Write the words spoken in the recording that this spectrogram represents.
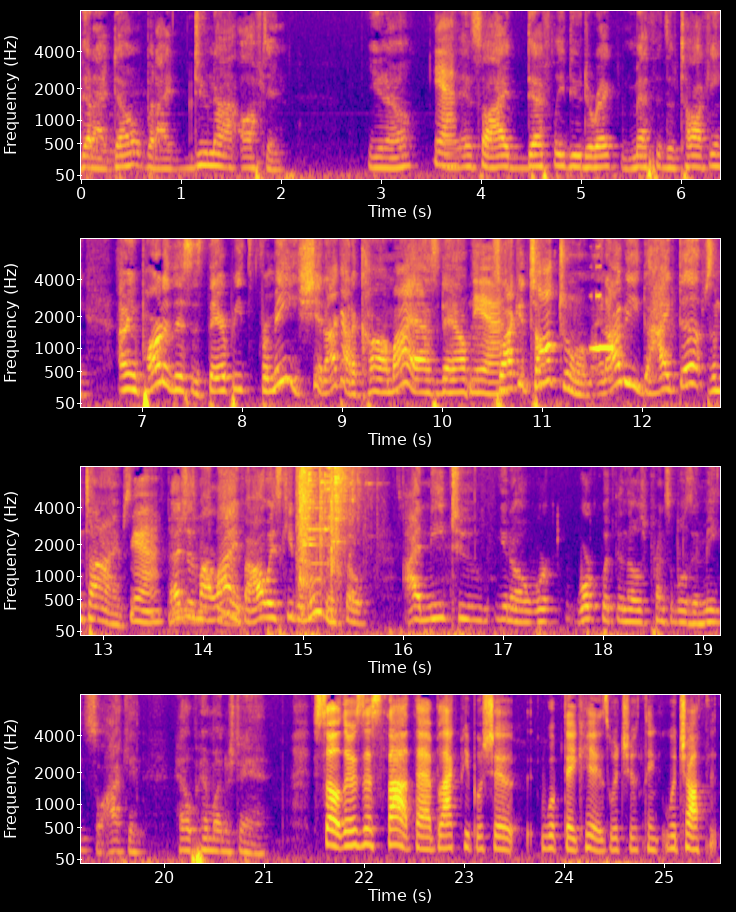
that I don't, but I do not often. You know. Yeah. And, and so I definitely do direct methods of talking. I mean, part of this is therapy for me. Shit, I gotta calm my ass down Yeah. so I can talk to him, and I be hyped up sometimes. Yeah. That's just my life. I always keep it moving, so I need to, you know, work work within those principles in me so I can help him understand. So there's this thought that black people should whoop their kids. What you think? What y'all th-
